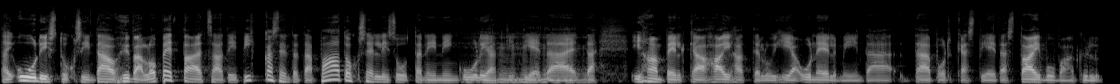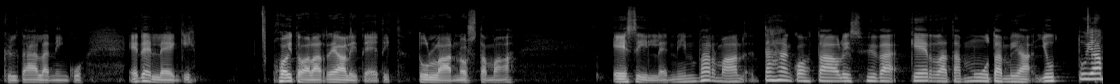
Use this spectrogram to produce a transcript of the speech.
tai uudistuksiin. Tämä on hyvä lopettaa, että saatiin pikkasen tätä paatoksellisuutta, niin, niin kuulijatkin tietää, että ihan pelkkää haihatteluihin ja unelmiin tämä, tämä podcasti ei tästä taivu, vaan kyllä, kyllä täällä niin kuin edelleenkin hoitoalan realiteetit tullaan nostamaan – esille, niin varmaan tähän kohtaan olisi hyvä kerrata muutamia juttuja.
